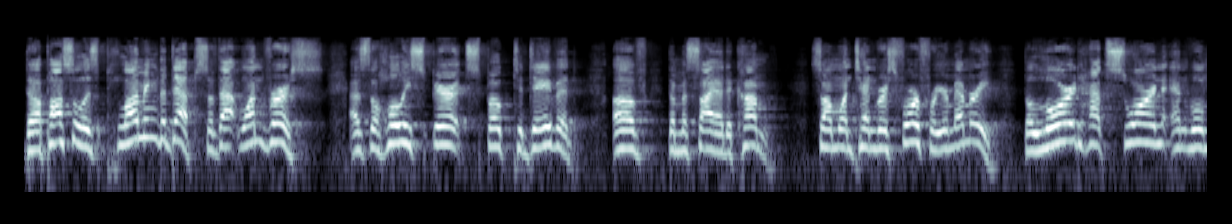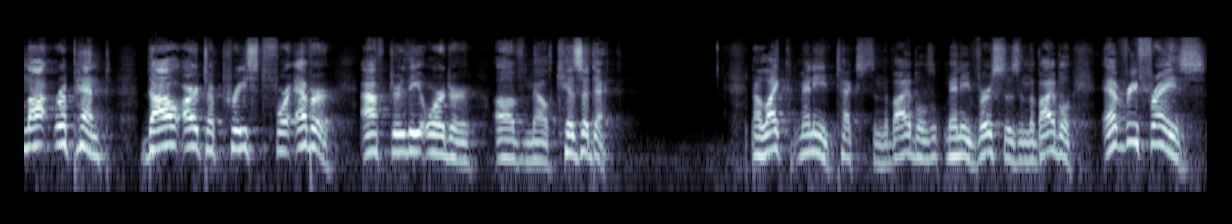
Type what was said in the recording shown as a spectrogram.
The apostle is plumbing the depths of that one verse as the Holy Spirit spoke to David of the Messiah to come. Psalm 110 verse 4 for your memory. The Lord hath sworn and will not repent. Thou art a priest forever after the order of Melchizedek. Now, like many texts in the Bible, many verses in the Bible, every phrase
